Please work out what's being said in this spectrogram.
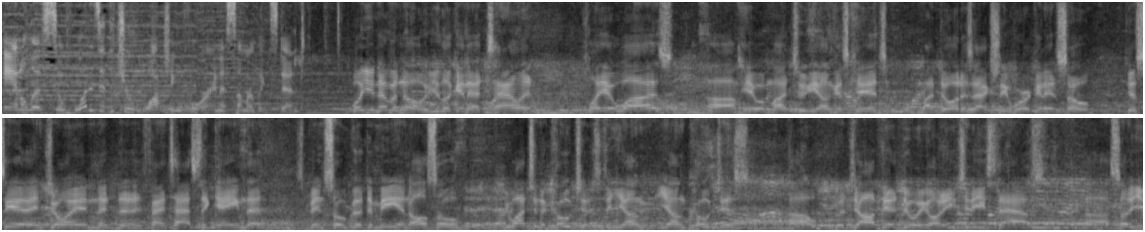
analyst. So, what is it that you're watching for in a Summer League stint? Well, you never know. You're looking at talent, player wise. Uh, I'm here with my two youngest kids. My daughter's actually working it. So, just here enjoying the, the, fantastic game that's been so good to me. And also, you're watching the coaches, the young young coaches, uh, the job they're doing on each of these staffs. Uh, so, you,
